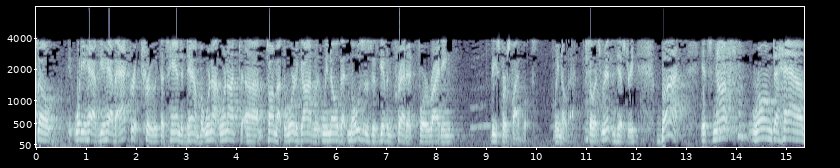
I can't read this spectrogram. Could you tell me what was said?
So what do you have? You have accurate truth that's handed down, but we're not we're not uh, talking about the Word of God. We know that Moses is given credit for writing these first five books. We know that. So it's written history, but it's not wrong to have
